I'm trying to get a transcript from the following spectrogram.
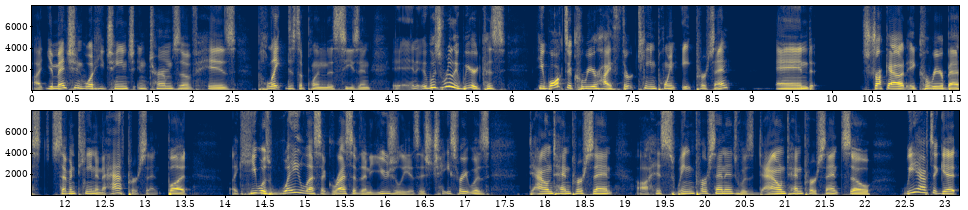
Uh, you mentioned what he changed in terms of his plate discipline this season, and it was really weird because he walked a career high 13.8% and struck out a career best 17.5%, but like he was way less aggressive than he usually is. His chase rate was down 10%. Uh, his swing percentage was down 10%. So we have to get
